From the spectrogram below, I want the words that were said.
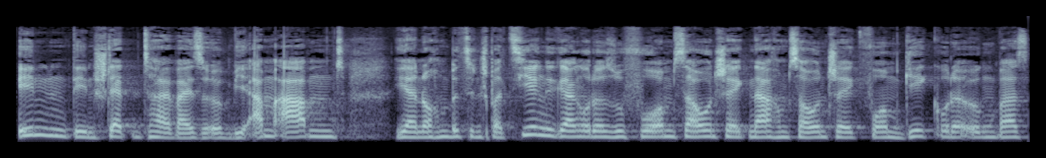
in den Städten teilweise irgendwie am Abend ja noch ein bisschen spazieren gegangen oder so vor dem Soundcheck, nach dem Soundcheck, vor dem Gig oder irgendwas,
